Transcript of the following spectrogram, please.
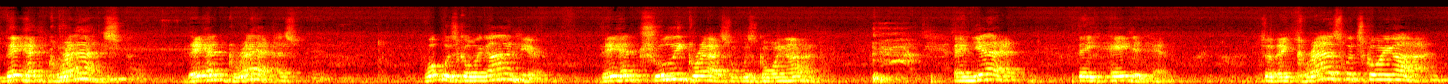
They had grasped, they had grasped what was going on here. They had truly grasped what was going on. And yet, they hated him. So they grasp what's going on.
